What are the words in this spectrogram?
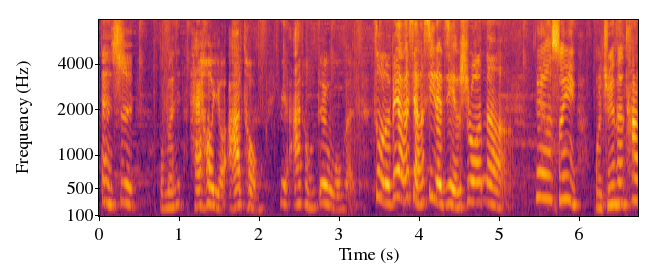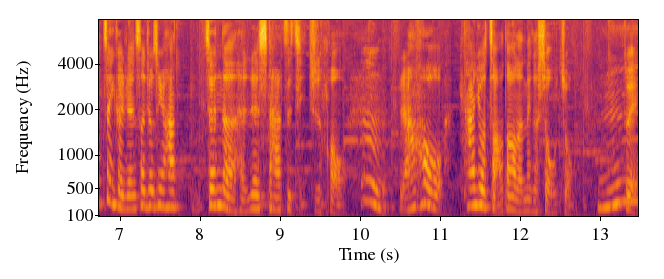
但是我们还好有阿童，因为阿童对我们做了非常详细的解说呢。对啊，所以我觉得他这个人设，就是因为他真的很认识他自己之后，嗯。然后他又找到了那个受众，嗯，对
